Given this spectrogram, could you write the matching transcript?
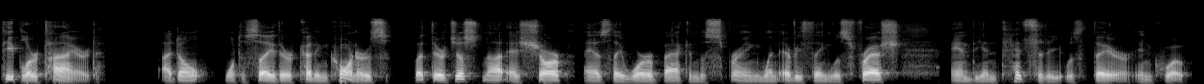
People are tired. I don't want to say they're cutting corners, but they're just not as sharp as they were back in the spring when everything was fresh and the intensity was there, end quote.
